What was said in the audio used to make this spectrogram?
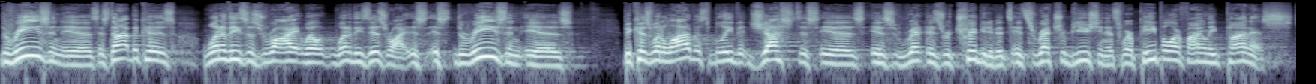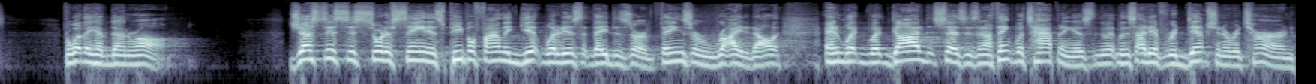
The reason is, it's not because one of these is right, well, one of these is right. It's, it's, the reason is because what a lot of us believe that justice is, is, re, is retributive, it's, it's retribution. It's where people are finally punished for what they have done wrong. Justice is sort of seen as people finally get what it is that they deserve. Things are righted. All, and what, what God says is, and I think what's happening is, with this idea of redemption or return,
